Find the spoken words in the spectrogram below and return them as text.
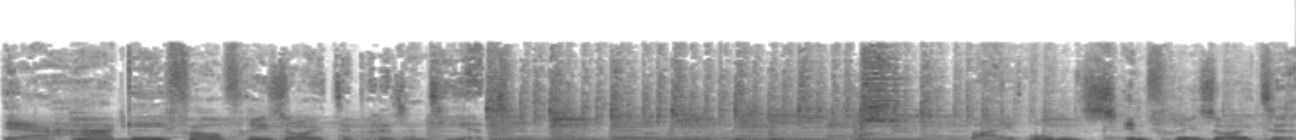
Der HGV Friseute präsentiert. Bei uns in Friseute.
